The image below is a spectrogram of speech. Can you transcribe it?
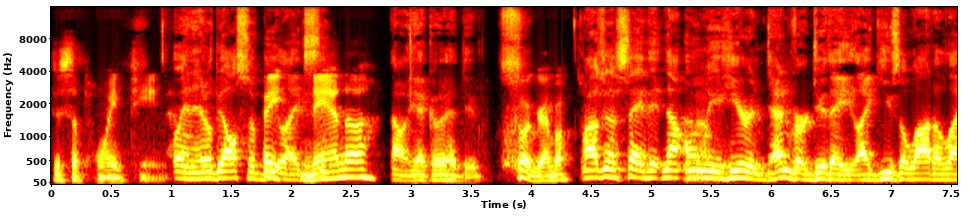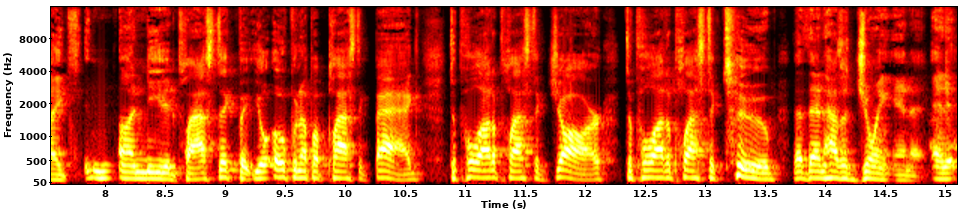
disappointing. Oh, and it'll be also be Hey, like, Nana, oh yeah, go ahead, dude. go ahead, Grambo. I was going to say that not only here in Denver do they like use a lot of like unneeded plastic, but you'll open up a plastic bag to pull out a plastic jar to pull out a plastic tube that then has a joint in it, and it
